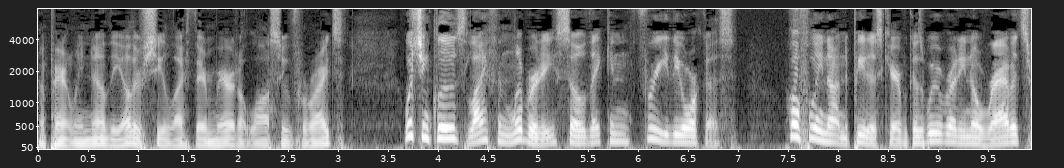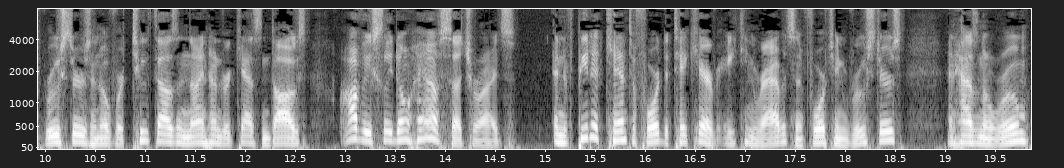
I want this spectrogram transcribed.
Apparently, none of the other sea life there merit a lawsuit for rights, which includes life and liberty, so they can free the orcas. Hopefully, not into PETA's care, because we already know rabbits, roosters, and over 2,900 cats and dogs obviously don't have such rights. And if PETA can't afford to take care of 18 rabbits and 14 roosters and has no room,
